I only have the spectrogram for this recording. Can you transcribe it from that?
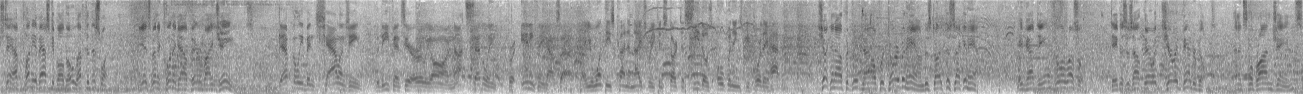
First half. Plenty of basketball, though, left in this one. It's been a clinic out there by James. Definitely been challenging the defense here early on, not settling for anything outside. And you want these kind of nights where you can start to see those openings before they happen. Checking out the group now for Darvin Ham to start the second half. We've got D'Angelo Russell. Davis is out there with Jared Vanderbilt. And it's LeBron James.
